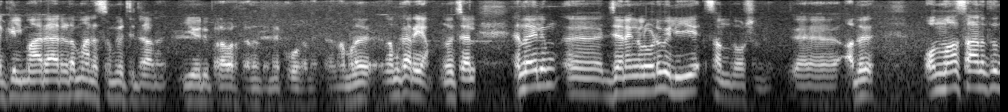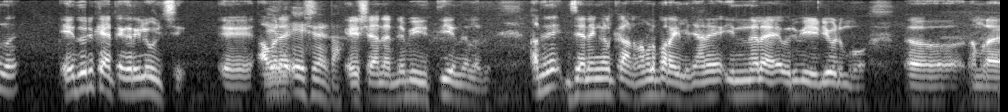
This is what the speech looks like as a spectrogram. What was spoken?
അഖിൽമാരാരുടെ മനസ്സും വെച്ചിട്ടാണ് ഈ ഒരു പ്രവർത്തനത്തിന്റെ കൂടെ നിൽക്കുന്നത്. നമ്മൾ നമുക്കറിയാം. എന്ന് വെച്ചാൽ എന്തായാലും ജനങ്ങളോട് വലിയ സന്തോഷമുണ്ട്. അത് ഒന്നാം സ്ഥാനത്ത് നിന്ന് ഏതൊരു കാറ്റഗറിയിൽ ഒഴിച്ച് അവരെ ഏഷ്യാനെറ്റിനെ വീഴ്ത്തി എന്നുള്ളത് അതിന് ജനങ്ങൾക്കാണ്. നമ്മൾ പറയില്ല ഞാൻ ഇന്നലെ ഒരു വീഡിയോ ഇടുമ്പോൾ നമ്മളെ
